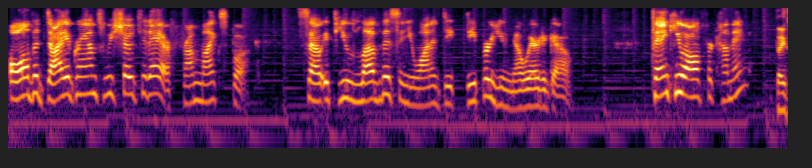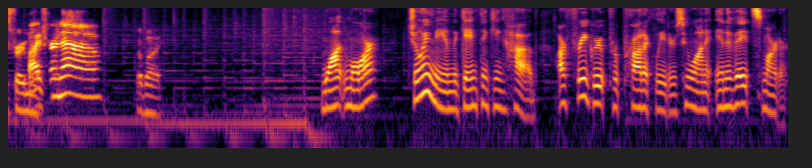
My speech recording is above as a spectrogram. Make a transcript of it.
All the diagrams we showed today are from Mike's book. So if you love this and you want to dig deeper, you know where to go. Thank you all for coming. Thanks very much. Bye for now. Bye bye. Want more? Join me in the Game Thinking Hub, our free group for product leaders who want to innovate smarter.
